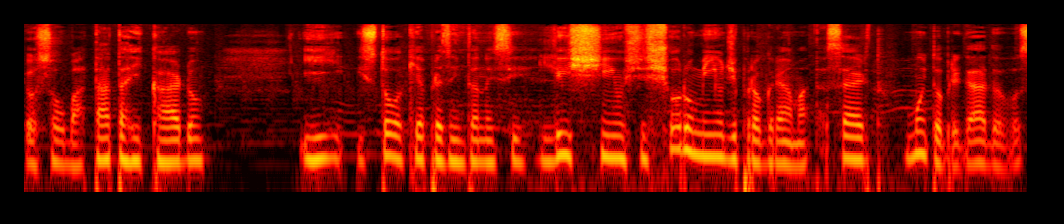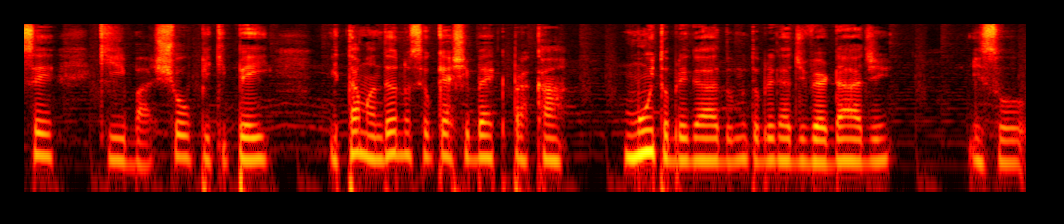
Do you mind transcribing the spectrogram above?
Eu sou o Batata Ricardo e estou aqui apresentando esse lixinho, esse choruminho de programa, tá certo? Muito obrigado a você que baixou o PicPay e tá mandando seu cashback pra cá. Muito obrigado, muito obrigado de verdade. Isso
